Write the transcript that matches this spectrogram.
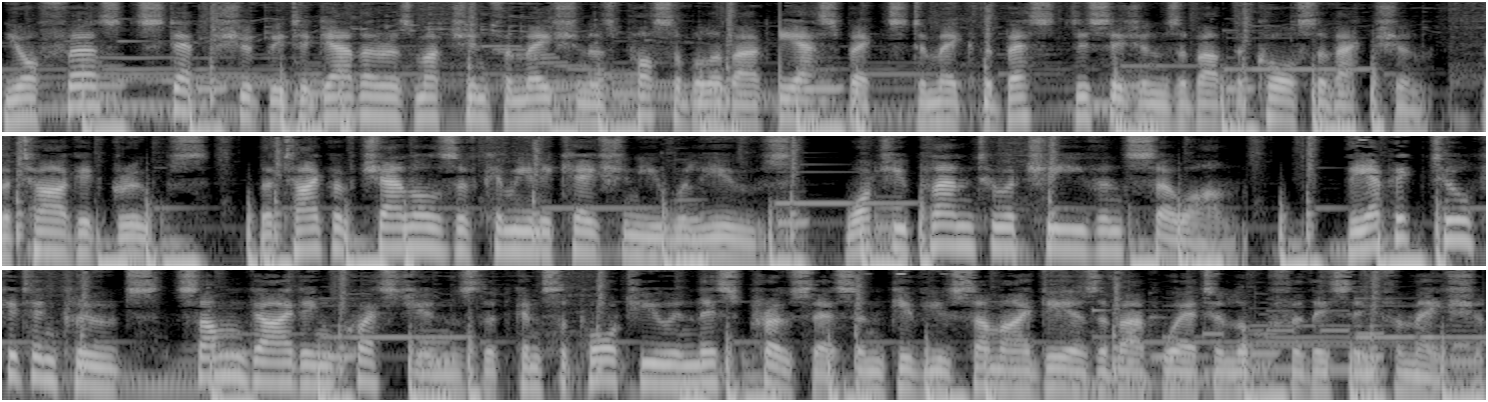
Your first step should be to gather as much information as possible about the aspects to make the best decisions about the course of action, the target groups, the type of channels of communication you will use, what you plan to achieve and so on. The EPIC Toolkit includes some guiding questions that can support you in this process and give you some ideas about where to look for this information.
